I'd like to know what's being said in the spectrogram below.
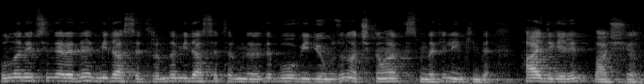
Bunların hepsi nerede? Midas yatırımda. Midas yatırım nerede? Bu videomuzun açıklamalar kısmındaki linkinde. Haydi gelin başlayalım.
